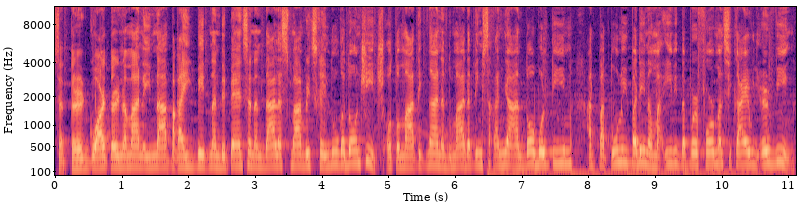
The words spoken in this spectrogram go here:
Sa third quarter naman ay napakahigpit ng depensa ng Dallas Mavericks kay Luka Doncic. Automatic nga na dumadating sa kanya ang double team at patuloy pa din ang mainit na performance si Kyrie Irving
